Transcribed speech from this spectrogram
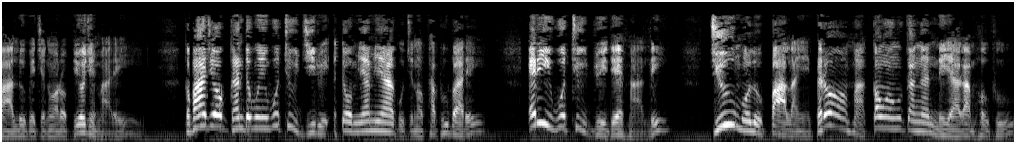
ပါလို့ပဲကျွန်တော်ကတော့ပြောချင်ပါတယ်ကဘာကျော်ဂန္ဓဝင်ဝတ္ထုကြီးတွေအတော်များများကိုကျွန်တော်ဖတ်ဖူးပါတယ်အဲ့ဒီဝတ္ထုတွေထဲမှာလေ ဂျူးမို့လို့ပါလာရင်ဘယ်တော့မှကောင်းကောင်းကန်းကန်းနေရာကမဟုတ်ဘူး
